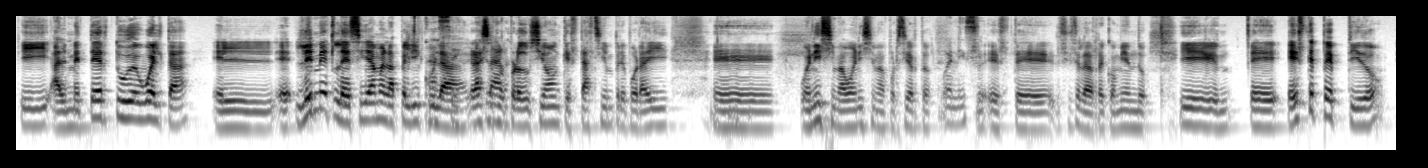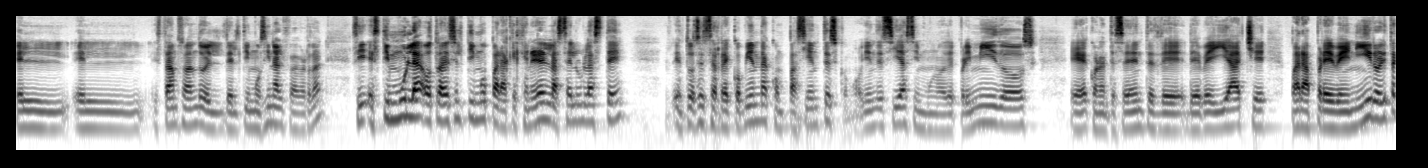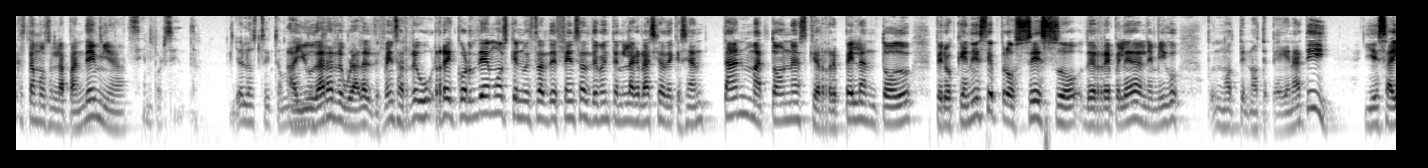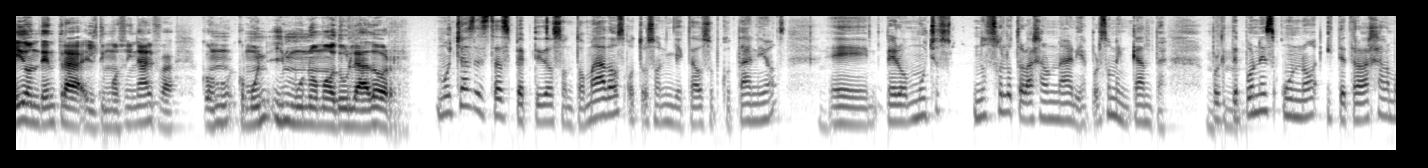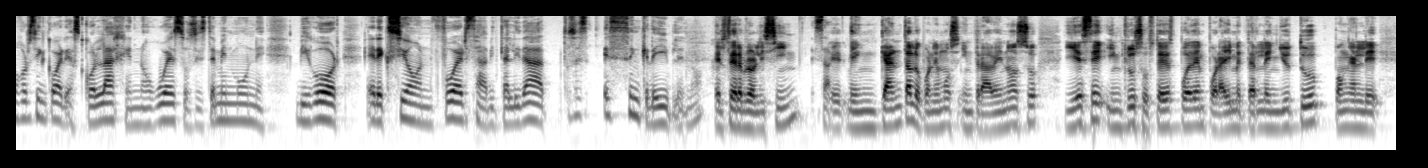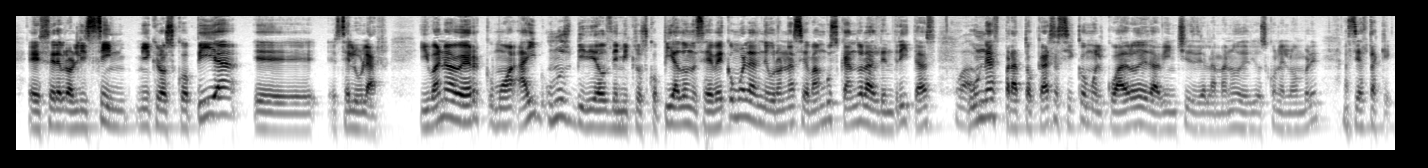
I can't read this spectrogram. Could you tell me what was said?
Y al meter tú de vuelta el eh, Limitless se llama la película. Ah, sí, Gracias claro. por producción, que está siempre por ahí. Eh, buenísima, buenísima, por cierto. Buenísimo. Este, sí se las recomiendo. Y eh, este péptido, el, el- estábamos hablando del, del alfa, ¿verdad? Sí, estimula otra vez el timo para que genere las células T. Entonces se recomienda con pacientes, como bien decías, inmunodeprimidos, eh, con antecedentes de, de VIH, para prevenir, ahorita que estamos en la pandemia, 100%. Yo lo estoy tomando. ayudar a regular las defensas. Recordemos que nuestras defensas deben tener la gracia de que sean tan matonas que repelan todo, pero que en ese proceso de repeler al enemigo pues, no, te, no te peguen a ti. Y es ahí donde entra el timosina alfa con un- como un inmunomodulador. Muchas de estas péptidos son tomados, otros son inyectados subcutáneos, eh, pero muchos no solo trabajan un área, por eso me encanta, porque te pones uno y te trabaja a lo mejor cinco áreas, colágeno, hueso, sistema inmune, vigor, erección, fuerza, vitalidad. Entonces, es increíble, ¿no? El cerebrolicin, eh, me encanta, lo ponemos intravenoso y ese incluso ustedes pueden por ahí meterle en YouTube, pónganle eh, cerebrolicin, microscopía eh, celular. Y van a ver como hay unos videos de microscopía donde se ve cómo las neuronas se van buscando las dendritas, Wow. unas para tocarse así como el cuadro de Da Vinci de la mano de Dios con el hombre, así hasta que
